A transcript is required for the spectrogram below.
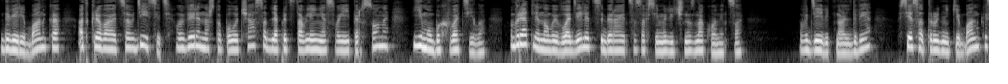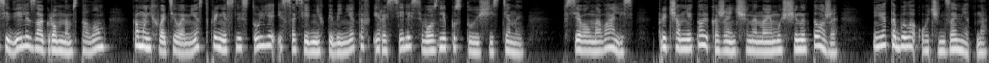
Двери банка открываются в 10, уверена, что получаса для представления своей персоны ему бы хватило. Вряд ли новый владелец собирается со всеми лично знакомиться. В 9.02 все сотрудники банка сидели за огромным столом, Кому не хватило мест, принесли стулья из соседних кабинетов и расселись возле пустующей стены. Все волновались, причем не только женщины, но и мужчины тоже, и это было очень заметно.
